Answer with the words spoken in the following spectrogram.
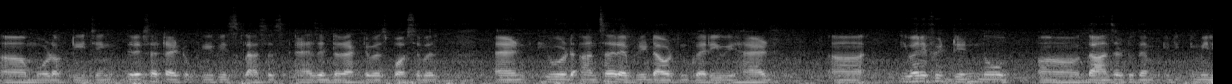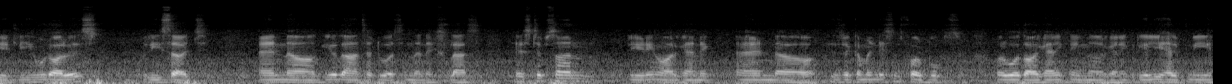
uh, mode of teaching, Dilip sir tried to keep his classes as interactive as possible and he would answer every doubt and query we had. Uh, even if we didn't know uh, the answer to them immediately. He would always research and uh, give the answer to us in the next class. His tips on reading organic and uh, his recommendations for books for both organic and inorganic really helped me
